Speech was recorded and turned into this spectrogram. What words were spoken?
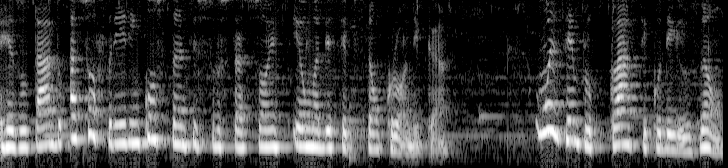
resultado, a sofrerem constantes frustrações e uma decepção crônica. Um exemplo clássico de ilusão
